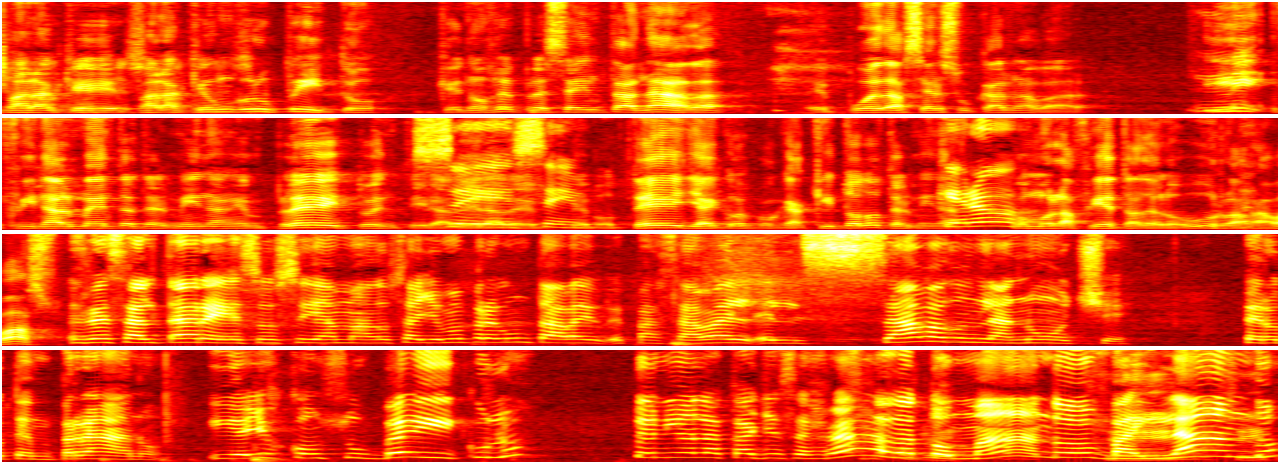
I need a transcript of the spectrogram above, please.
Para que, para que un grupito que no representa nada eh, pueda hacer su carnaval y finalmente terminan en pleito, en tiradera de, botella, y porque aquí todo termina como la fiesta de los burros, arrabazo. Resaltar eso, sí, Amado. O sea, yo me preguntaba, y pasaba el sábado en la noche, pero temprano. Y ellos con sus vehículos tenían la calle cerrada, tomando, bailando.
